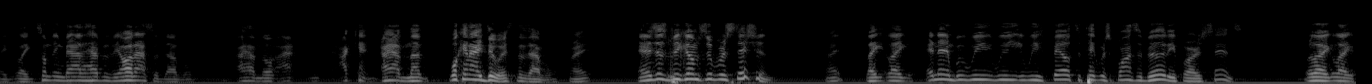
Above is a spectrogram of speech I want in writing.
Like, like something bad happens to me, oh, that's the devil. I have no, I, I can't, I have not. What can I do? It's the devil, right? And it just becomes superstition, right? Like, like, and then we we we fail to take responsibility for our sins. We're like, like,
